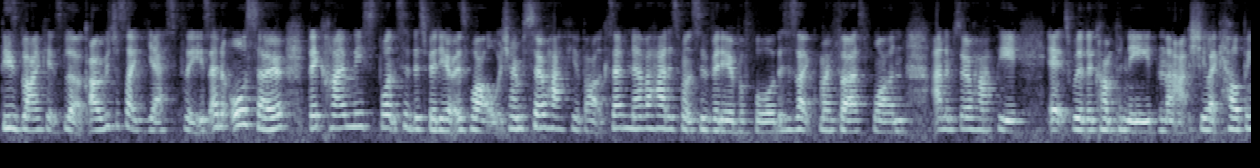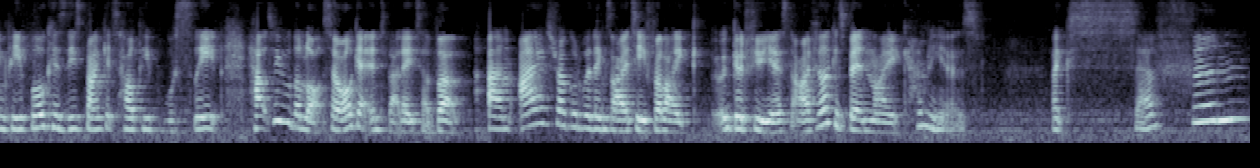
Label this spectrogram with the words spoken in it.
these blankets look, I was just like, yes, please. And also, they kindly sponsored this video as well, which I'm so happy about because I've never had a sponsored video before. This is like my first one and I'm so happy it's with a company that actually like helping people because these blankets help people sleep, helps people a lot. So I'll get into that later. But um, I've struggled with anxiety for like a good few years now. I feel like it's been like, how many years? Like seven?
